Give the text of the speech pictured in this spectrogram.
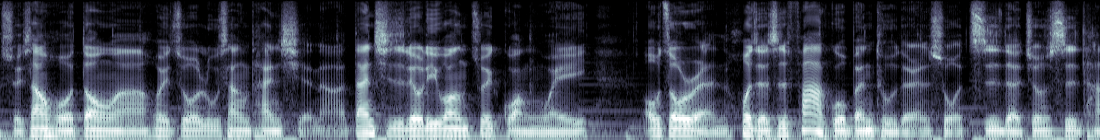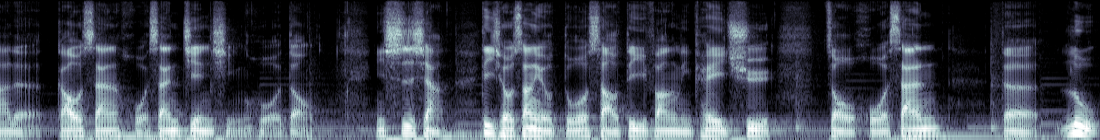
水上活动啊，会做陆上探险啊。但其实琉璃旺最广为欧洲人或者是法国本土的人所知的，就是它的高山火山践行活动。你试想，地球上有多少地方你可以去走火山的路？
